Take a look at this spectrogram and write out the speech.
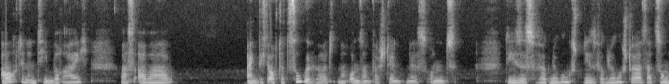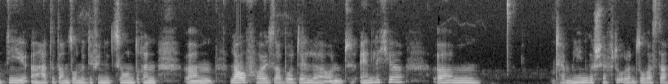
auch den Intimbereich, was aber eigentlich auch dazugehört nach unserem Verständnis. Und dieses Vergnügungs, diese Vergnügungssteuersatzung, die äh, hatte dann so eine Definition drin, ähm, Laufhäuser, Bordelle und ähnliche ähm, Termingeschäfte und sowas da.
